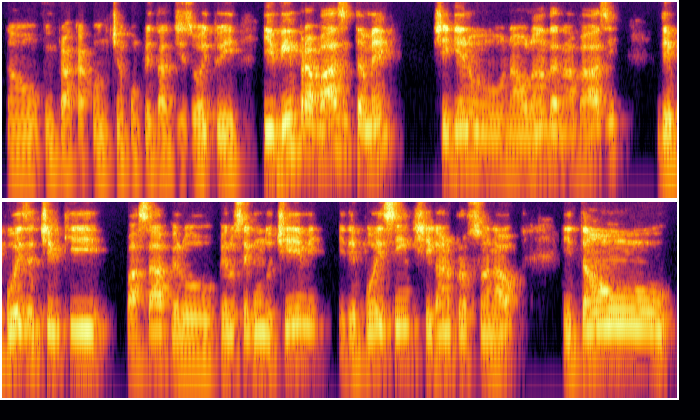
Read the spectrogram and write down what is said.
Então, vim para cá quando tinha completado 18 e, e vim para a base também. Cheguei no, na Holanda na base. Depois eu tive que passar pelo, pelo segundo time e depois sim chegar no profissional. Então,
